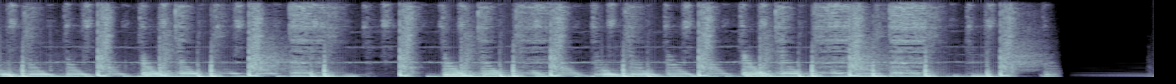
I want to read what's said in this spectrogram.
Música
